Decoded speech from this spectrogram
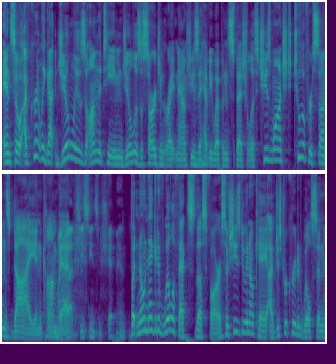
and so I've currently got Jill is on the team. Jill is a sergeant right now. She's a heavy weapons specialist. She's watched two of her sons die in combat. Oh my god, she's seen some shit, man. but no negative will effects thus far, so she's doing okay. I've just recruited Wilson.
